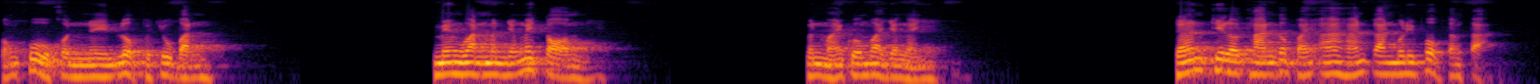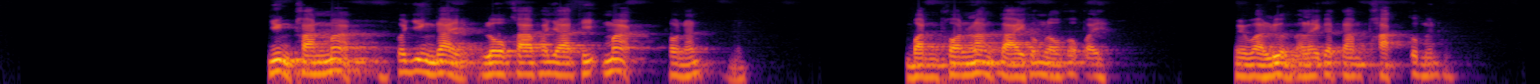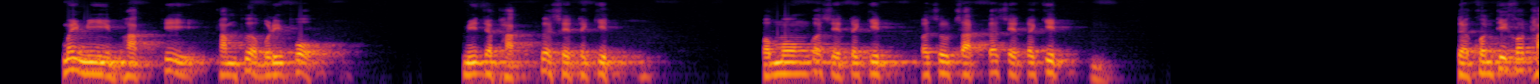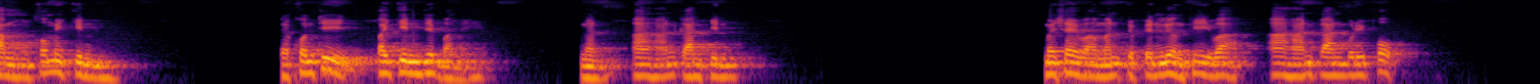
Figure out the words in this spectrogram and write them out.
ของผู้คนในโลกปัจจุบันแมงวันมันยังไม่ตอม มันหมายความว่ายังไงฉะนั้นที่เราทานก็ไปอาหารการบริโภคต่าง ยิ่งทานมาก ก็ยิ่งได้โลคาพยาธิมาก เท่านั้น บั่นทอนร่างกายของเราเข้าไป ไม่ว่าเรื่องอะไรก็ตามผักก็เหมือนกันไม่มีผักที่ทำเพื่อบริโภค มีแต่ผักเพื่อเศรษฐกิจ ประมงก็เศรษฐกิจปศุสัตว์ก็เศรษฐกิจแต่คนที่เขาทำเขาไม่กิน แต่คนที่ไปกินที่บ้านนี้นั่นอาหารการกิน ไม่ใช่ว่ามันจะเป็นเรื่องที่ว่าอาหารการบริโภค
